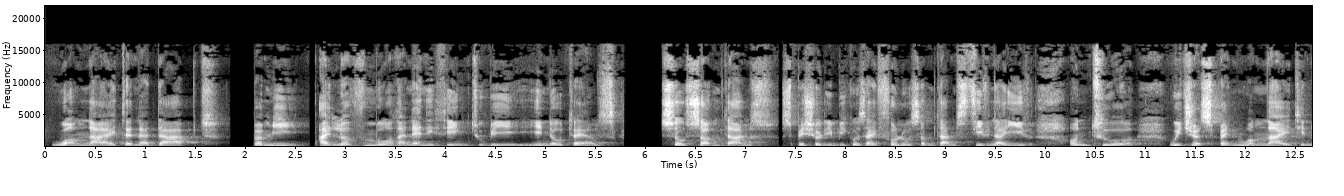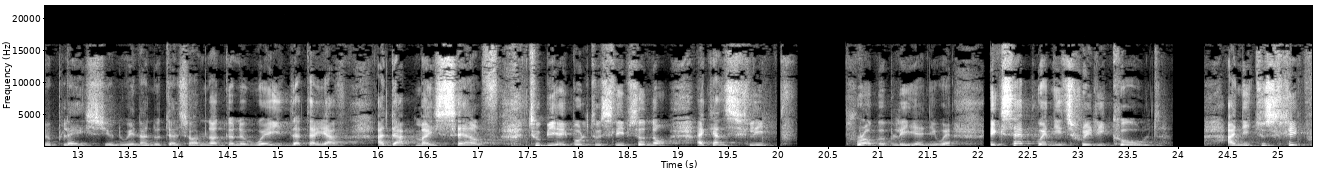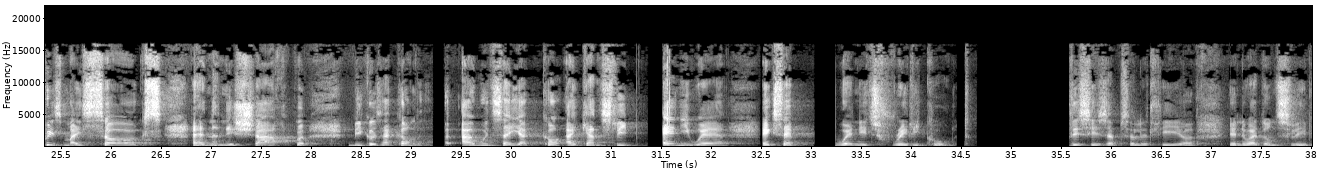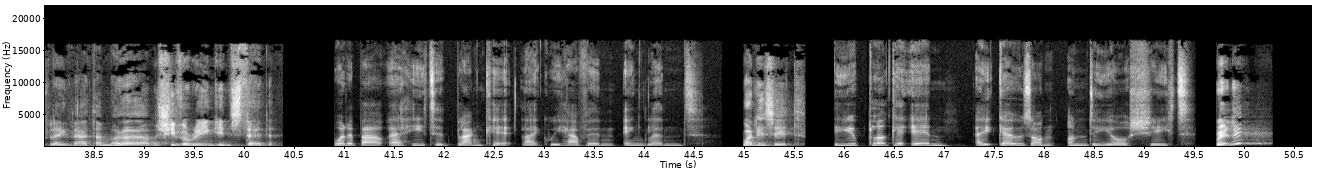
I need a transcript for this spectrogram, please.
one night and adapt for me, I love more than anything to be in hotels. So sometimes, especially because I follow sometimes Steve Nieve on tour, we just spend one night in a place, you know, in an hotel. So I'm not going to wait that I have adapt myself to be able to sleep. So no, I can sleep probably anywhere, except when it's really cold. I need to sleep with my socks and an echarpe because I can't. I would say I can't. I can't sleep anywhere except when it's really cold. This is absolutely, uh, you know, I don't sleep like that. I'm, uh, I'm shivering instead. What about a heated blanket like we have in England? What is it? You plug it in, it goes on under your sheet. Really?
